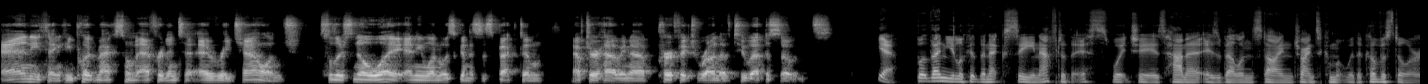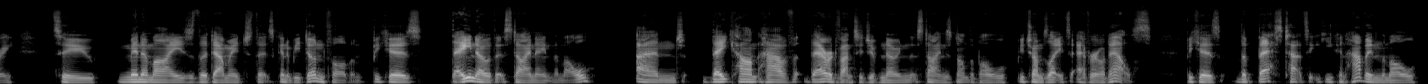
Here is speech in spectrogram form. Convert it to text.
anything. He put maximum effort into every challenge. So there's no way anyone was going to suspect him after having a perfect run of two episodes. Yeah, but then you look at the next scene after this, which is Hannah, Isabel, and Stijn trying to come up with a cover story to minimize the damage that's going to be done for them because they know that Stijn ain't the mole, and they can't have their advantage of knowing that Stijn's not the mole be translated to everyone else because the best tactic you can have in the mole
